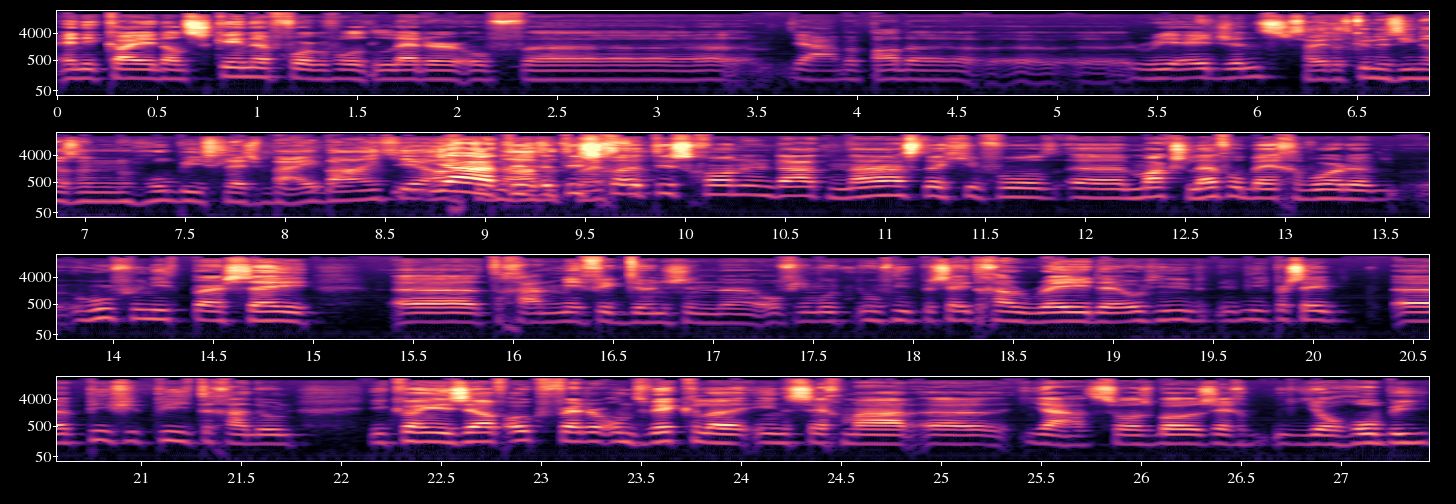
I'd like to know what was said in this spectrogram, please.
En die kan je dan skinnen voor bijvoorbeeld leather of eh, ja, bepaalde eh, reagents. Zou je dat kunnen zien als een hobby slash bijbaantje? Ja, het, het, is, het is gewoon inderdaad naast dat je bijvoorbeeld eh, max level bent geworden, hoef je niet per se te gaan Mythic Dungeon of je moet, hoeft niet per se te gaan raiden, hoeft je niet, niet per se eh, PvP te gaan doen. Je kan jezelf ook verder ontwikkelen in zeg maar, eh, ja, zoals Bo zegt, je hobby.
